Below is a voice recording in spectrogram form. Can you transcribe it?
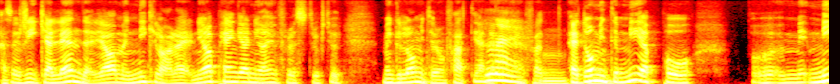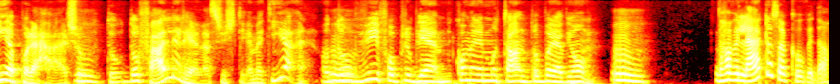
alltså rika länder. Ja, men ni klarar er. Ni har pengar, ni har infrastruktur. Men glöm inte de fattiga Nej. länderna. För att är de inte med på med- på det här så Mm. då, då faller hela systemet igen. Och då vi får problem, kommer en mutant, då börjar vi om. Mm. Vad har vi lärt oss av covid då?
